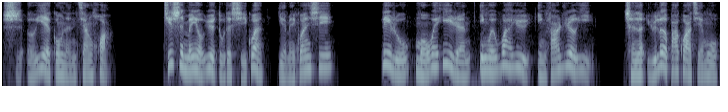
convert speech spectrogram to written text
使额叶功能僵化。即使没有阅读的习惯也没关系。例如某位艺人因为外遇引发热议，成了娱乐八卦节目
